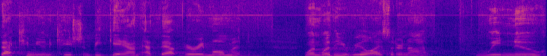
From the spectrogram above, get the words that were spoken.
That communication began at that very moment when, whether you realize it or not, we knew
